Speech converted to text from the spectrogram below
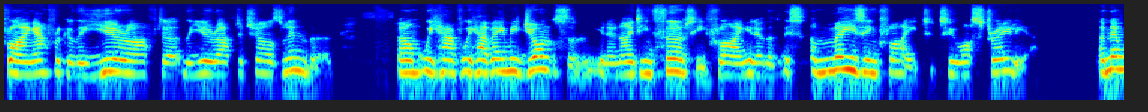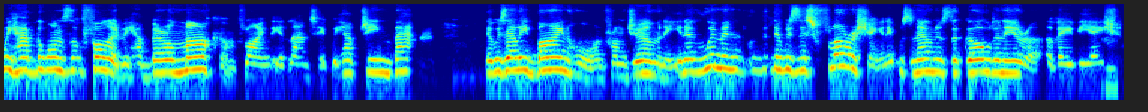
flying Africa the year after the year after Charles Lindbergh. Um, we have we have Amy Johnson, you know, 1930, flying, you know, the, this amazing flight to Australia. And then we have the ones that followed. We have Beryl Markham flying the Atlantic. We have Jean Batten there was Elly Beinhorn from Germany. You know, women, there was this flourishing, and it was known as the golden era of aviation.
